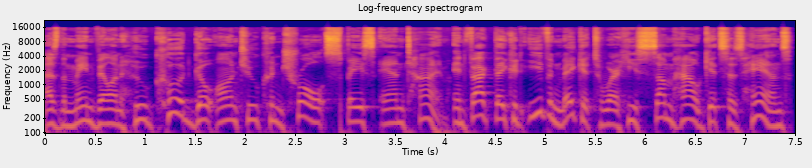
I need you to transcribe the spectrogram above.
as the main villain who could go on to control space and time. In fact, they could even make it to where he somehow gets his hands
